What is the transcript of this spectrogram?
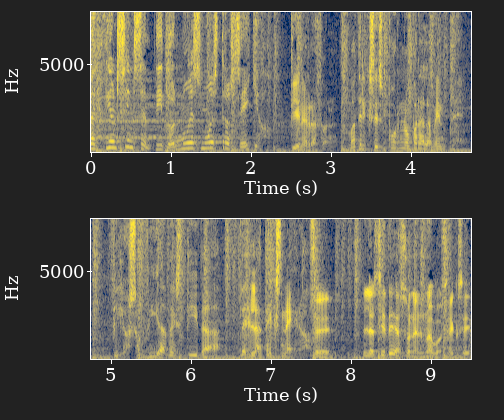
La acción sin sentido no es nuestro sello. Tiene razón. Matrix es porno para la mente. Filosofía vestida de látex negro. Sí, las ideas son el nuevo sexy.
